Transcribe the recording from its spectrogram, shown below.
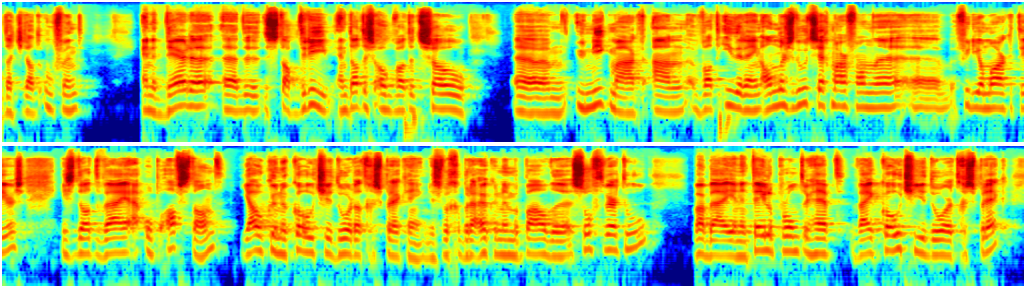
dat je dat oefent. En het derde, de, de, stap 3, en dat is ook wat het zo um, uniek maakt aan wat iedereen anders doet, zeg maar, van videomarketeers, is dat wij op afstand jou kunnen coachen door dat gesprek heen. Dus we gebruiken een bepaalde software tool waarbij je een teleprompter hebt. Wij coachen je door het gesprek.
